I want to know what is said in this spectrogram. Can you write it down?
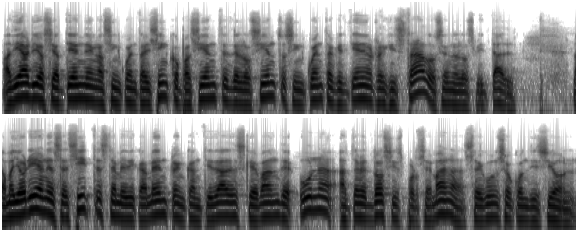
A diario se atienden a 55 pacientes de los 150 que tienen registrados en el hospital. La mayoría necesita este medicamento en cantidades que van de una a tres dosis por semana según su condición.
